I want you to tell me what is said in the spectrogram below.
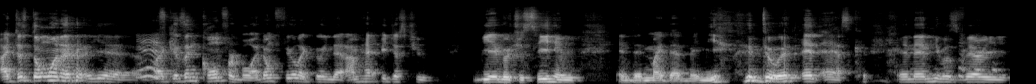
I just don't want to. Yeah, Yes. like it's uncomfortable. I don't feel like doing that. I'm happy just to be able to see him. And then my dad made me do it and ask, and then he was very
